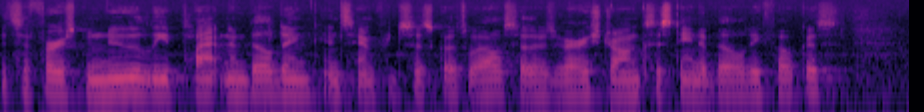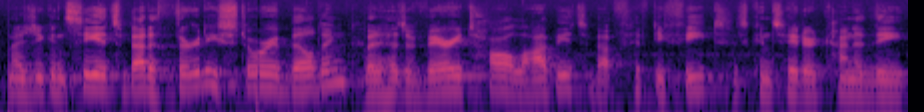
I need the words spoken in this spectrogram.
It's the first new LEED Platinum building in San Francisco as well, so there's a very strong sustainability focus. As you can see, it's about a 30 story building, but it has a very tall lobby. It's about 50 feet. It's considered kind of the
